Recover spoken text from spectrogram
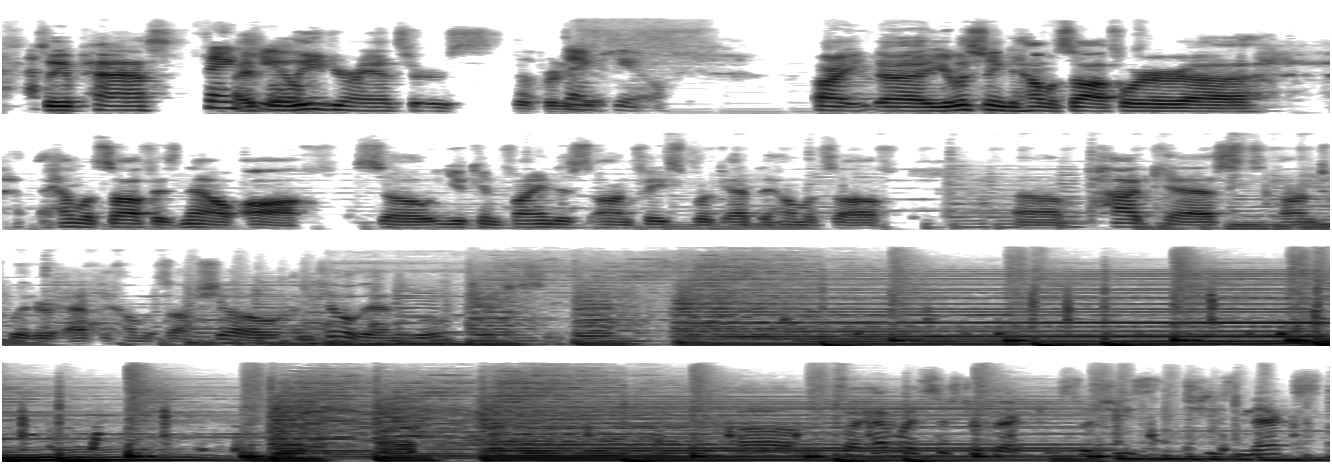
so you passed. Thank I you. I believe your answers. They're pretty Thank good. you. All right, uh, you're listening to Helmets Off. We're uh, Helmets Off is now off. So you can find us on Facebook at the Helmets Off uh, podcast, on Twitter at the Helmets Off Show. Until then, we'll catch you soon. Um, so I have my sister Becky. So she's she's next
